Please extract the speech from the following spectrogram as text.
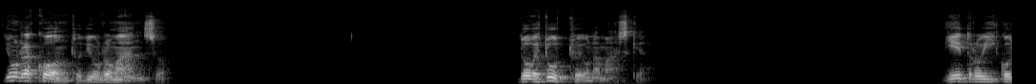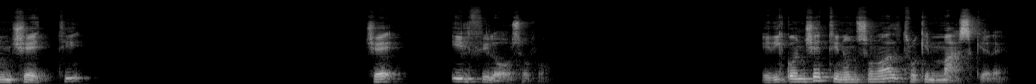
di un racconto, di un romanzo, dove tutto è una maschera. Dietro i concetti c'è il filosofo ed i concetti non sono altro che maschere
